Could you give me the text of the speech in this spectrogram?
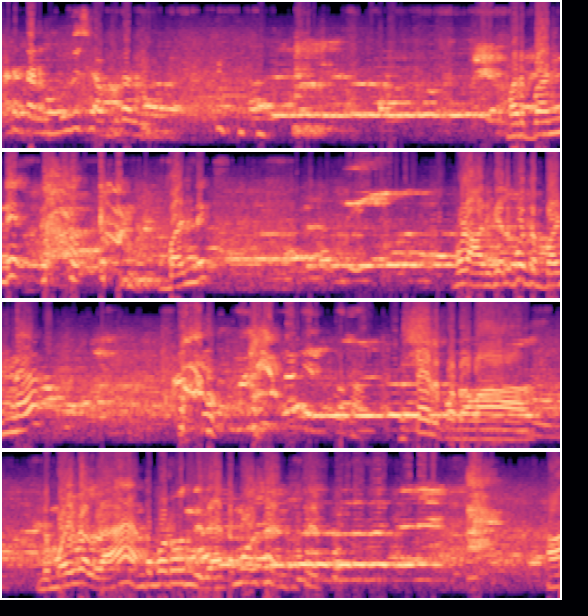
అంటే తనకు ముందు చెప్పదు మరి బండి బండి. ఇప్పుడు ఆడికి వెళ్ళిపోతాం బండి ఇట్లా వెళ్ళిపోతామా ఇది మొయ్యి వల్ల ఎంత పొడవు ఉంది? ఎట్ట మోసం? ఎంతసేపు ఆ?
